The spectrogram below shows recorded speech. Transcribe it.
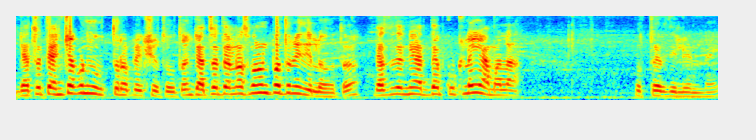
ज्याचं त्यांच्याकडून उत्तर अपेक्षित होतं ज्याचं त्यांना स्मरणपत्रही दिलं होतं ज्याचं त्यांनी अद्याप कुठलंही आम्हाला उत्तर दिलेलं नाही.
